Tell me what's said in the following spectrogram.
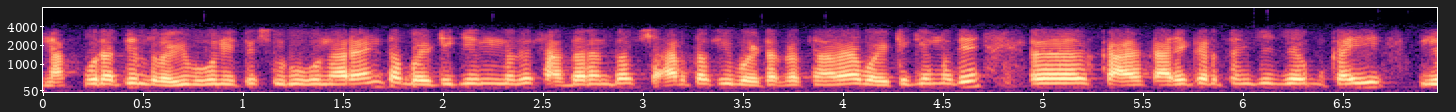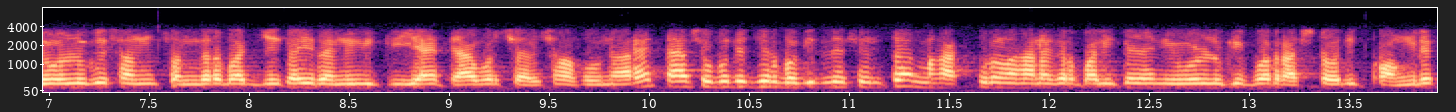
नागपुरातील रवी भवन येथे सुरू होणार आहे आणि त्या बैठकीमध्ये साधारणतः चार तास ही बैठक असणार आहे. बैठकीमध्ये कार्यकर्त्यांचे जे काही निवडणुकी संदर्भात जे काही रणनीती आहे त्यावर चर्चा होणार आहे. त्यासोबतच जर बघितले असेल तर नागपूर महानगरपालिकेच्या निवडणुकीवर राष्ट्रवादी काँग्रेस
